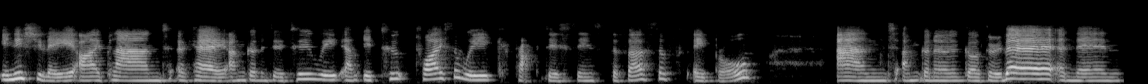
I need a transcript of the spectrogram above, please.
initially I planned, okay, I'm going to do two week, um, it took twice a week practice since the 1st of April. And I'm going to go through there. And then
